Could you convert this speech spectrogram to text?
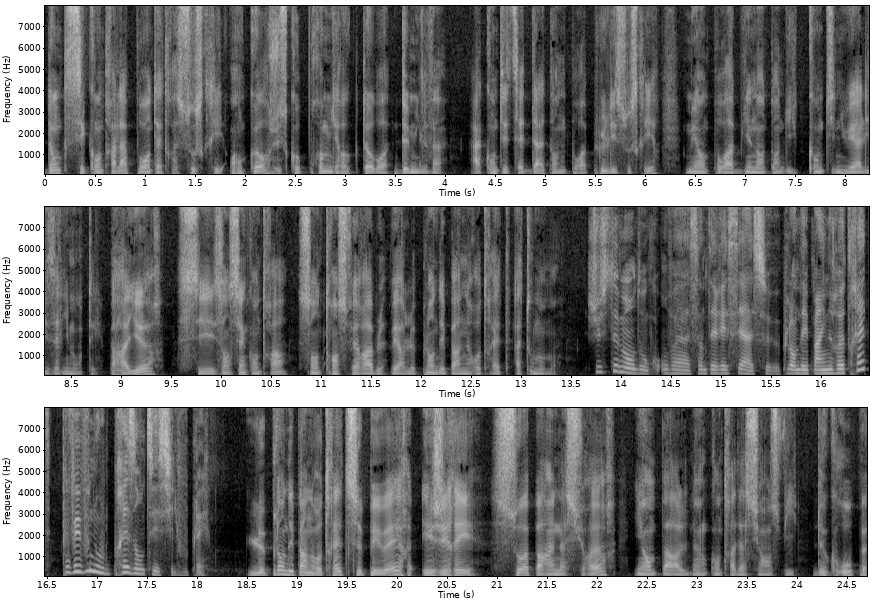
Donc ces contrats-là pourront être souscrits encore jusqu'au 1er octobre 2020. À compter de cette date, on ne pourra plus les souscrire, mais on pourra bien entendu continuer à les alimenter. Par ailleurs, ces anciens contrats sont transférables vers le plan d'épargne retraite à tout moment. Justement, donc, on va s'intéresser à ce plan d'épargne retraite. Pouvez-vous nous le présenter, s'il vous plaît? Le plan d'épargne retraite, ce PER, est géré soit par un assureur, et on parle d'un contrat d'assurance vie de groupe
